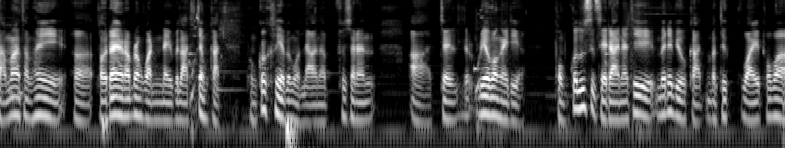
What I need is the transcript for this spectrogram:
สามารถทำให้เอ่อเราได้รับรางวัลในเวลาที่จำกัด ผมก็เคลียร์ไปหมดแล้วนะเพราะฉะนั้นจะเรียกว่าไงเดียว ผมก็รู้สึกเสียดายนะที่ไม่ได้มีโอกาสบันทึกไว้ เพราะว่า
